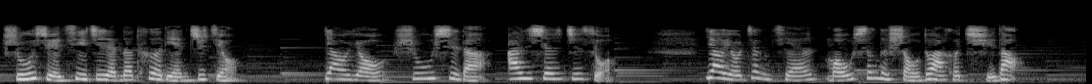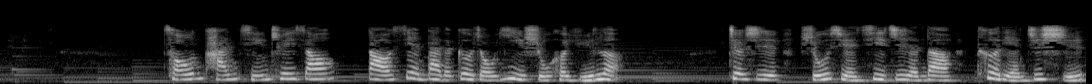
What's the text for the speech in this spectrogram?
属血气之人的特点之九：要有舒适的安身之所，要有挣钱谋生的手段和渠道。从弹琴吹箫到现代的各种艺术和娱乐，这是属血气之人的特点之十。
